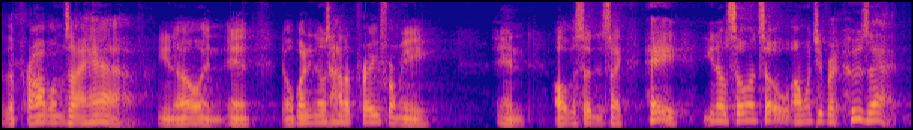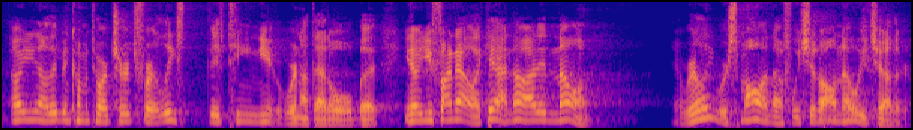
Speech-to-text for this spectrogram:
the problems I have, you know, and, and nobody knows how to pray for me. And all of a sudden it's like, hey, you know, so and so, I want you to pray. Who's that? Oh, you know, they've been coming to our church for at least 15 years. We're not that old, but, you know, you find out, like, yeah, no, I didn't know them. Yeah, Really? We're small enough. We should all know each other,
